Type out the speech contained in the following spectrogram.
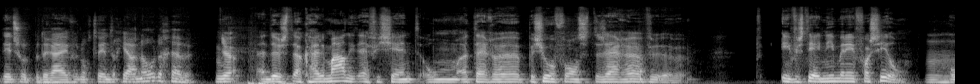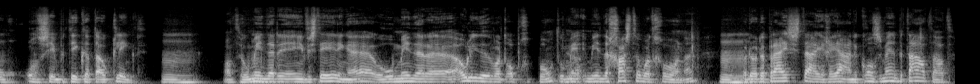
dit soort bedrijven nog twintig jaar nodig hebben. Ja. En dus ook helemaal niet efficiënt om tegen pensioenfondsen te zeggen, investeer niet meer in fossiel. Hm. Hoe onsympathiek dat ook klinkt. Hm. Want hoe minder de investeringen, hoe minder eh, olie er wordt opgepompt, hoe Ja. minder gas er wordt gewonnen. Hm. Waardoor de prijzen stijgen. Ja, en de consument betaalt dat.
